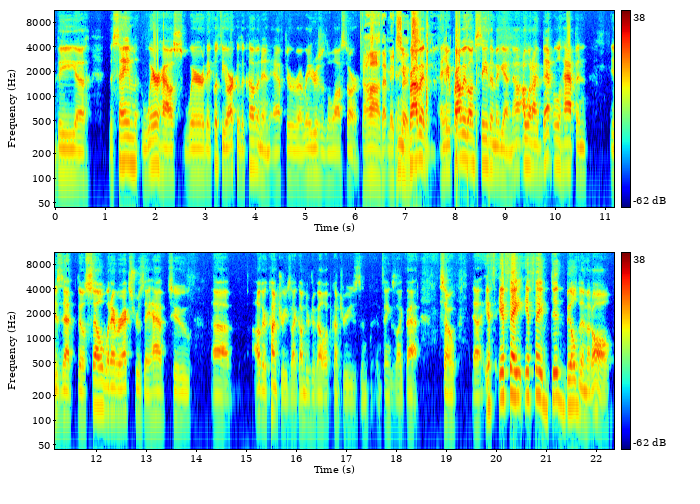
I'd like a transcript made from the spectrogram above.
the uh, the same warehouse where they put the Ark of the Covenant after uh, Raiders of the Lost Ark. Ah, that makes and sense. You probably and you probably won't see them again. Now, what I bet will happen is that they'll sell whatever extras they have to uh, other countries, like underdeveloped countries and, and things like that. So uh, if if they if they did build them at all,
